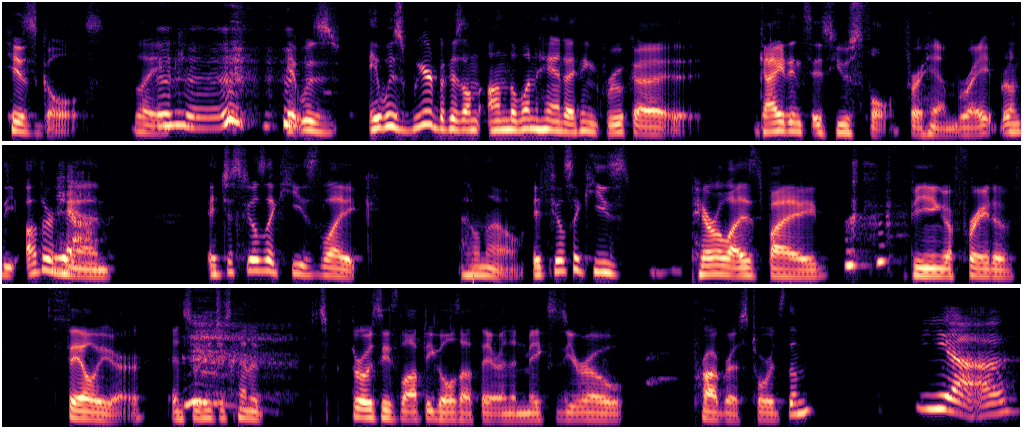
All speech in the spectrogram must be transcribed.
his goals. Like Mhm. it was it was weird because on on the one hand, I think Ruka guidance is useful for him, right? But on the other Yeah. hand, it just feels like he's like I don't know. It feels like he's paralyzed by being afraid of failure, and so he just kind of throws these lofty goals out there and then makes zero progress towards them. yeah.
